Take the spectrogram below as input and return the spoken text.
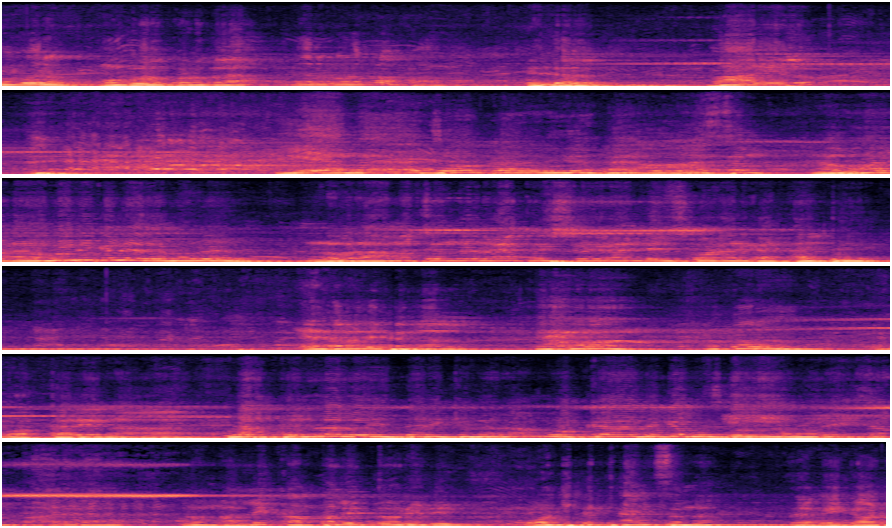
ముగ్గురు. ముగ్గురు కొడుకుల? ఇద్దరు కొడుకు ఇద్దరు. భార్యలు. నువ్వు రామచంద్రుడా కృష్ణుడు అని తెలుసుకోవడానికి అంటే ఎంతమంది పిల్లలు? ఒక్కరేనా? నా పిల్లలు ఇద్దరికి ఒక్క అదిగా ముగ్గురు మళ్ళీ కంపలెత్తో రెడీ ఓకే థ్యాంక్స్ అన్న. ఓకే గౌడ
